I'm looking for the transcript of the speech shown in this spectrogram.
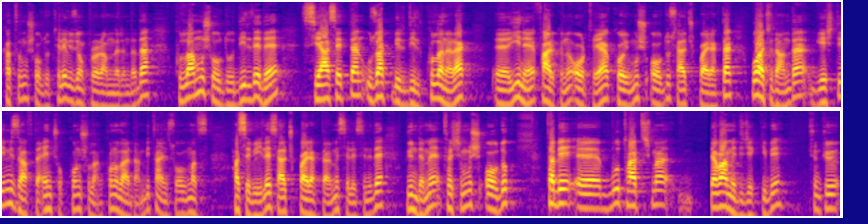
katılmış olduğu televizyon programlarında da kullanmış olduğu dilde de siyasetten uzak bir dil kullanarak e, yine farkını ortaya koymuş oldu Selçuk Bayraktar. Bu açıdan da geçtiğimiz hafta en çok konuşulan konulardan bir tanesi olmaz hasebiyle Selçuk Bayraktar meselesini de gündeme taşımış olduk. Tabii e, bu tartışma devam edecek gibi. Çünkü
